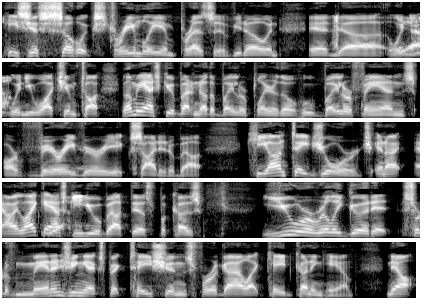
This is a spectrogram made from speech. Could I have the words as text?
he's just so extremely impressive, you know. And and uh, when Yeah. you when you watch him talk, let me ask you about another Baylor player though, who Baylor fans are very very excited about, Keyonte George. And I I like asking you about this because. You were really good at sort of managing expectations for a guy like Cade Cunningham. Now,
